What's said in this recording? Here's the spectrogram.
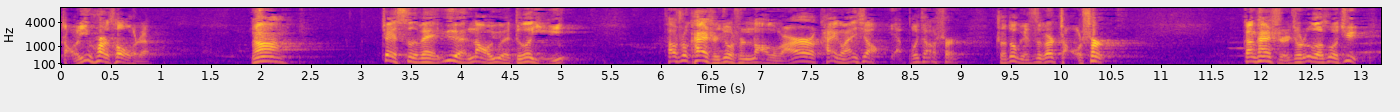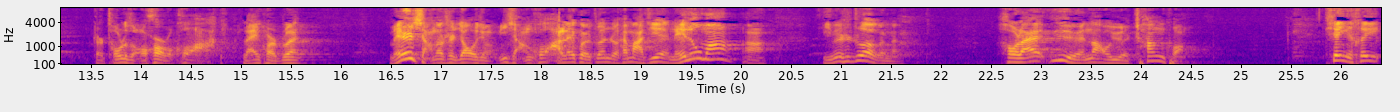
找一块凑合着。啊，这四位越闹越得意。他说：“开始就是闹个玩儿，开个玩笑，也不叫事儿，这都给自个儿找事儿。刚开始就是恶作剧，这头里走后边，咵来一块砖，没人想到是妖精。你想，咵来块砖，这还骂街，哪流氓啊？以为是这个呢。后来越闹越猖狂，天一黑，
